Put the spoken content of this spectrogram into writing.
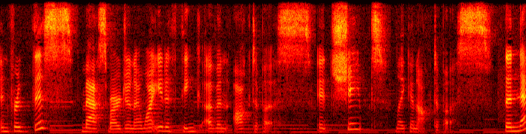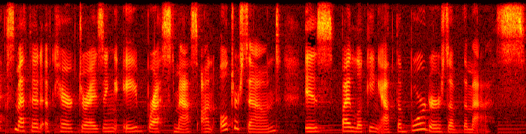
And for this mass margin, I want you to think of an octopus. It's shaped like an octopus. The next method of characterizing a breast mass on ultrasound is by looking at the borders of the mass.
